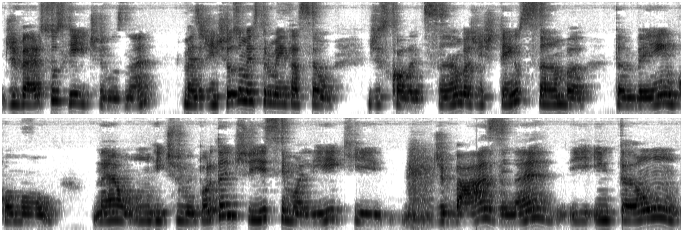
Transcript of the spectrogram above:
diversos ritmos, né? Mas a gente usa uma instrumentação de escola de samba, a gente tem o samba também como né, um ritmo importantíssimo ali, que de base, né? E então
